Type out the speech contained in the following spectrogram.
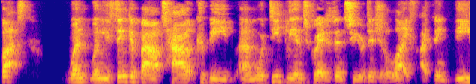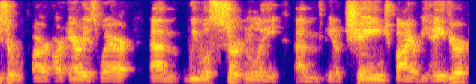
But when when you think about how it could be uh, more deeply integrated into your digital life, I think these are are, are areas where um, we will certainly um, you know change buyer behavior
